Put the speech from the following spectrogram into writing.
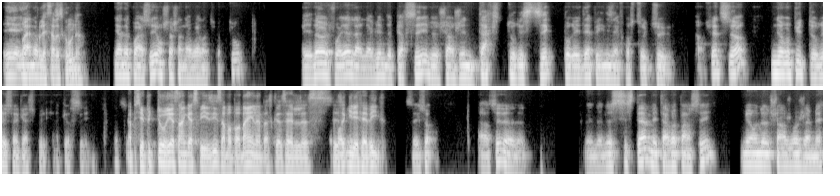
Et il y en a pour les services qu'on a. Il n'y en a pas assez, on cherche à en avoir tout. Et là, je voyais la, ville de Percé veut charger une taxe touristique pour aider à payer les infrastructures. En fait, ça, il n'y aura plus de touristes à Gaspé, à Percé. Ah, puis s'il n'y a plus de touristes en Gaspésie, ça va pas bien, parce que c'est ça qui les fait vivre. C'est ça. Alors, tu sais, le, le, système est à repenser, mais on ne le changera jamais.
